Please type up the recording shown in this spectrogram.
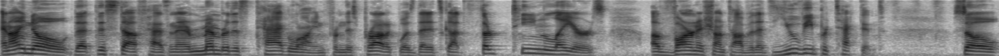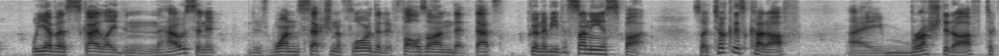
And I know that this stuff has, and I remember this tagline from this product was that it's got 13 layers of varnish on top of it that's UV protectant. So we have a skylight in the house, and it there's one section of floor that it falls on that that's going to be the sunniest spot. So I took this cut off, I brushed it off, took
